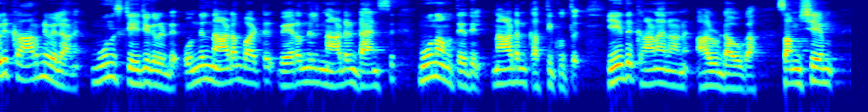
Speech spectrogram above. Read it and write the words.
ഒരു കാർണിവലാണ് മൂന്ന് സ്റ്റേജുകളുണ്ട്. ഒന്നിൽ നാടൻ പാട്ട് വേറൊന്നിൽ നാടൻ ഡാൻസ് മൂന്നാമത്തേതിൽ നാടൻ കത്തിക്കുത്ത്. ഏത് കാണാനാണ് ആളുണ്ടാവുക? സംശയം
